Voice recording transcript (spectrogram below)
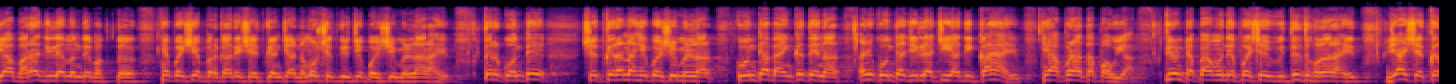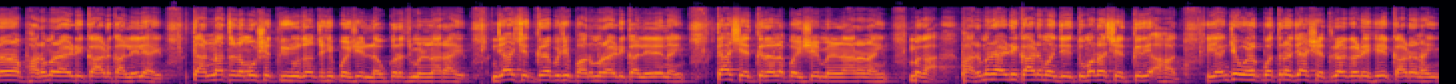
या बारा जिल्ह्यामध्ये फक्त हे पैसे प्रकारे शेतकऱ्यांच्या नमो शेतकरीचे पैसे मिळणार आहे. तर कोणते शेतकऱ्यांना हे पैसे मिळणार कोणत्या बँकेत येणार आणि कोणत्या जिल्ह्याची यादी काय आहे हे आपण आता पाहूया. तीन टप्प्यामध्ये पैसे वितरित होणार आहेत. ज्या शेतकऱ्यांना फार्मर आय डी कार्ड काढलेले आहे त्यांनाच नमो शेतकरी योजनाचे हे पैसे लवकरच मिळणार आहे. ज्या शेतकऱ्यापैकी फार्मर आय डी काढलेले नाही त्या शेतकऱ्याला पैसे मिळणार नाही. बघा फार्मर आय डी कार्ड म्हणजे तुम्हाला शेतकरी आहात. यांचे ओळखपत्र ज्या शेतकऱ्याकडे हे कार्ड नाही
